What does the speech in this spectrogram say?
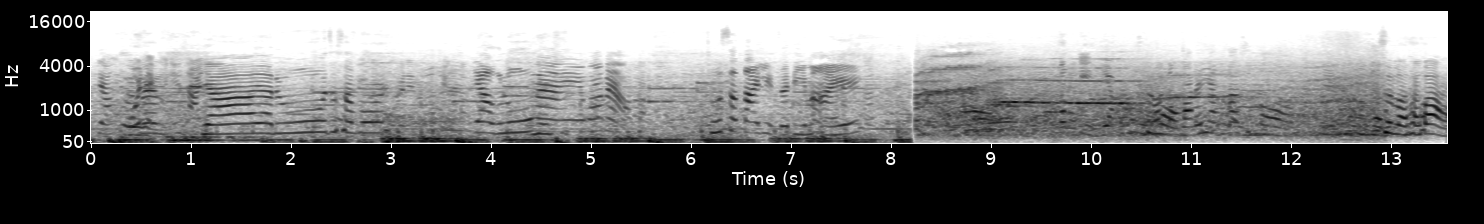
ดยังเอออย่าอย่าดูจะสปอยอยากรู้ไงว่าแบบชุดสไตลิสต์จะดีไหมต้องกี่เดียวสมองมาได้ยังคะสมองสุดหล่อทั้งหลาย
